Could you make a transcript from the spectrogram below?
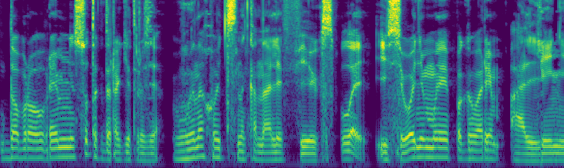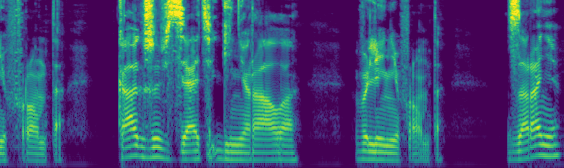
Доброго времени суток, дорогие друзья! Вы находитесь на канале FixPlay, и сегодня мы поговорим о линии фронта. Как же взять генерала в линии фронта? Заранее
